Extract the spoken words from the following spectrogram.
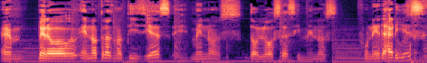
Em, pero en otras noticias eh, menos dolosas y menos funerarias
